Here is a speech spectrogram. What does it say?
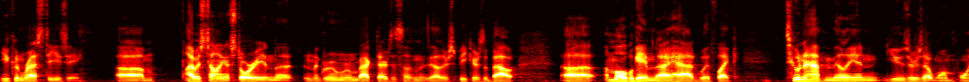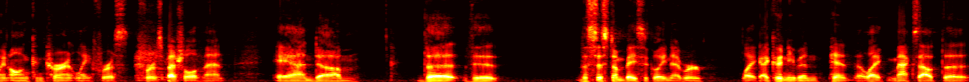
you can rest easy. Um, I was telling a story in the, in the groom room back there to some of the other speakers about uh, a mobile game that I had with like two and a half million users at one point on concurrently for a, for a special event. And um, the, the, the system basically never, like I couldn't even pin, like max out the,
